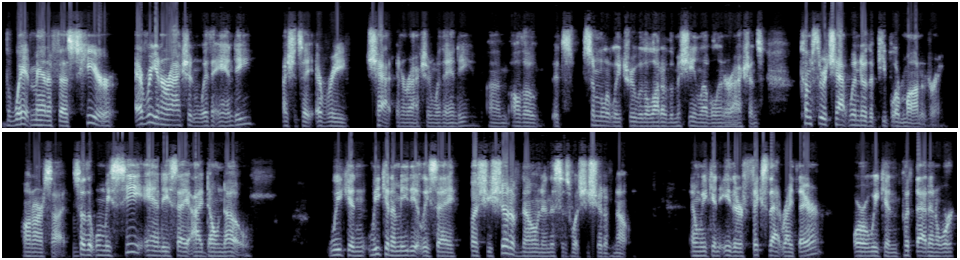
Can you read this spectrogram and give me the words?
the way it manifests here, every interaction with Andi, I should say every chat interaction with Andi, um, although it's similarly true with a lot of the machine level interactions, comes through a chat window that people are monitoring on our side. So that when we see andi say i don't know we can we can immediately say but she should have known and this is what she should have known. And we can either fix that right there or we can put that in a work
